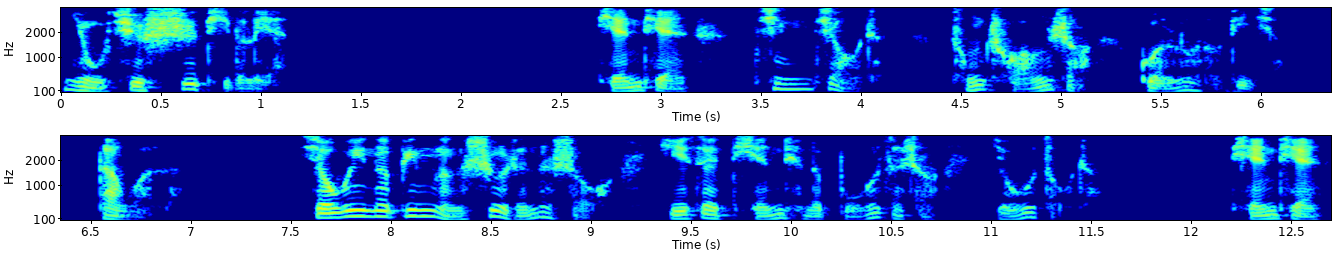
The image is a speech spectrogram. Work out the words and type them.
扭曲尸体的脸。甜甜惊叫着从床上滚落到地下，但晚了，小薇那冰冷摄人的手已在甜甜的脖子上游走着。甜甜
